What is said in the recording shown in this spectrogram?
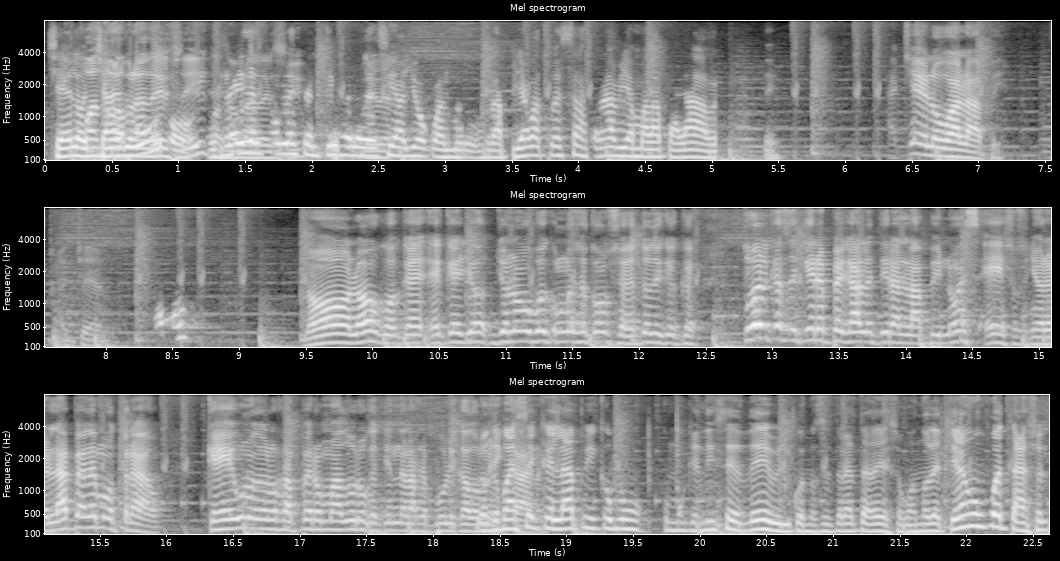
Chelo Cuando habla sí, El cuando rey del doble sí. sentido decía yo cuando rapeaba toda esa rabia, mala palabra. ¿A Chelo o a lápiz? No, loco, es que, es que yo, yo no voy con ese concepto de que, que todo el que se quiere pegar le tira el lápiz. No es eso, señor. El lápiz ha demostrado que es uno de los raperos más duros que tiene la República Lo que Dominicana. pasa es que el lápiz como, como quien dice débil cuando se trata de eso. Cuando le tiran un fuetazo, él,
